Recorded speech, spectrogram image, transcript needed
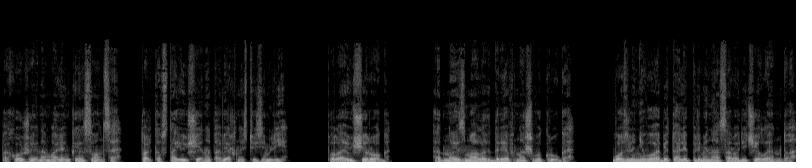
похожая на маленькое солнце, только встающее над поверхностью Земли. Пылающий рог. Одно из малых древ нашего круга. Возле него обитали племена сородичей Лендо,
